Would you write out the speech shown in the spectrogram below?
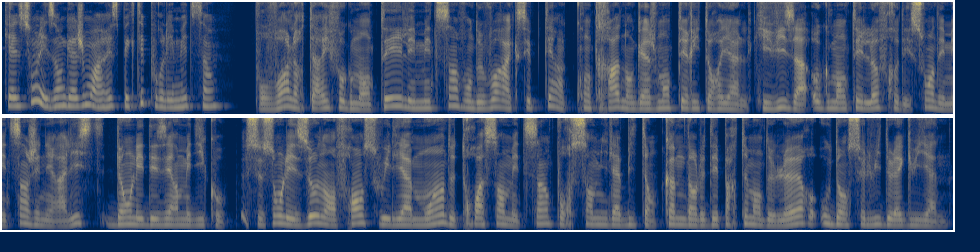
Quels sont les engagements à respecter pour les médecins? Pour voir leurs tarifs augmenter, les médecins vont devoir accepter un contrat d'engagement territorial qui vise à augmenter l'offre des soins des médecins généralistes dans les déserts médicaux. Ce sont les zones en France où il y a moins de 300 médecins pour 100 000 habitants, comme dans le département de l'Eure ou dans celui de la Guyane.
